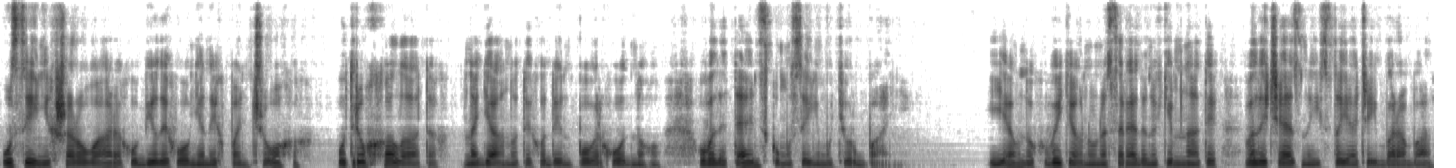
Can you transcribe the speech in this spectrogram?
У синіх шароварах, у білих вовняних панчохах, у трьох халатах, надягнутих один поверх одного, у велетенському синьому тюрбані. Євнух витягнув на середину кімнати величезний стоячий барабан.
